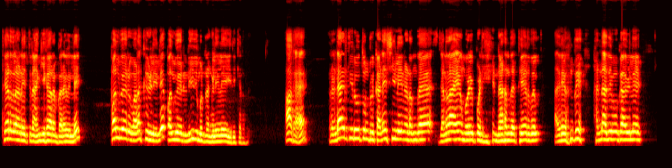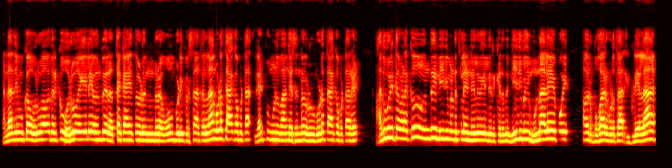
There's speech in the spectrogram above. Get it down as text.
தேர்தல் ஆணையத்தின் அங்கீகாரம் பெறவில்லை. பல்வேறு வழக்குகளிலே பல்வேறு நீதிமன்றங்களிலே இருக்கிறது. ஆக ரெண்டாயிரத்தி இருபத்தி ஒன்று கடைசியிலே நடந்த ஜனநாயக முறைப்படி நடந்த தேர்தல் அதை வந்து அதிமுகவிலே அதிமுக உருவாவதற்கு ஒரு வகையிலே வந்து ரத்த காயத்தோடு நின்ற ஓம்புடி பிரசாத் எல்லாம் கூட தாக்கப்பட்டார். வேட்புமனு வாங்க சென்றவர்கள் கூட தாக்கப்பட்டார்கள். அது குறித்த வழக்கும் வந்து நீதிமன்றத்தில் நிலுவையில் இருக்கிறது. நீதிபதி முன்னாலே போய் அவர் புகார் கொடுத்தார். இப்படியெல்லாம்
